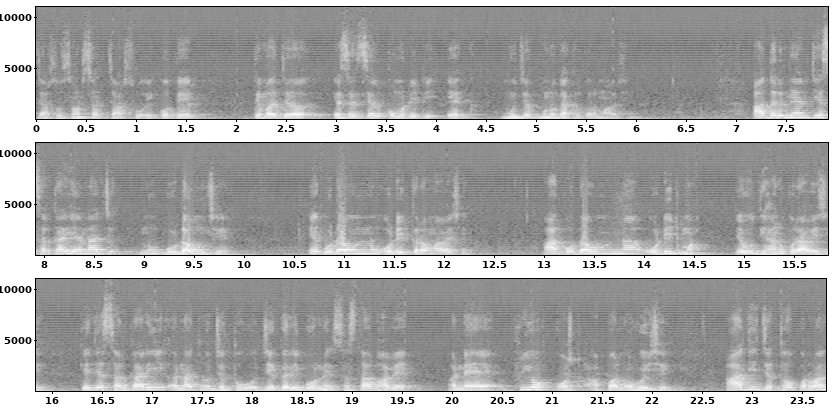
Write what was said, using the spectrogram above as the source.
ચારસો સડસઠ, ચારસો એકોતેર તેમજ એસેન્શિયલ કોમોડિટી એક્ટ મુજબ ગુનો દાખલ કરવામાં આવે છે. આ દરમિયાન જે સરકારી અનાજનું ગોડાઉન છે એ ગોડાઉનનું ઓડિટ કરવામાં આવે છે. આ ગોડાઉનના ઓડિટમાં એવું ધ્યાન ઉપર આવે છે કે જે સરકારી અનાજનો જથ્થો જે ગરીબોને સસ્તા ભાવે અને ફ્રી ઓફ કોસ્ટ આપવાનો હોય છે, આ જે જથ્થો પરવાન,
